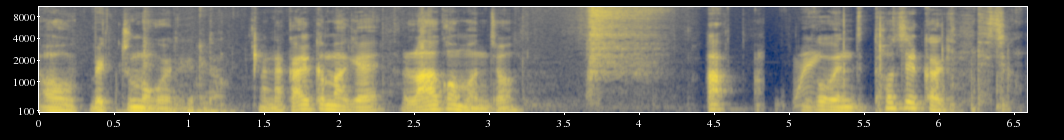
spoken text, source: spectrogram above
어우 맥주 먹어야 되겠다. 나 깔끔하게 라거 먼저. 아 이거 왠지 터질 각인데 잠깐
